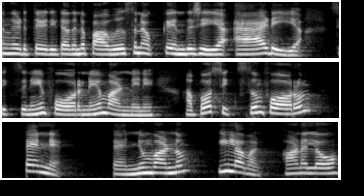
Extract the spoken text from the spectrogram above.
അങ്ങ് എടുത്ത് എഴുതിയിട്ട് അതിന്റെ പവേഴ്സിനൊക്കെ എന്ത് ചെയ്യുക? ആഡ് ചെയ്യുക. സിക്സിനെയും ഫോറിനെയും വണ്ണിനെയും അപ്പോൾ സിക്സും ഫോറും ടെന്ന് ടെന്നും വണ്ണും ഇലവൻ ആണല്ലോ.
